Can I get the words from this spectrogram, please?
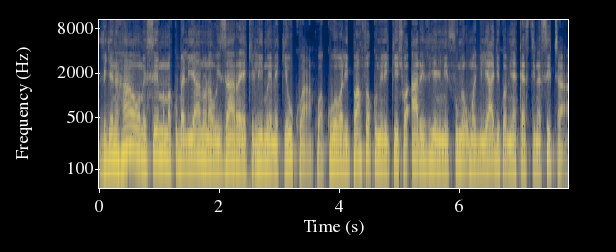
Vijana hao wamesema makubaliano na wizara ya kilimo yamekiukwa kwa kuwa walipaswa kumilikishwa ardhi yenye mifumo ya umwagiliaji kwa miaka 66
